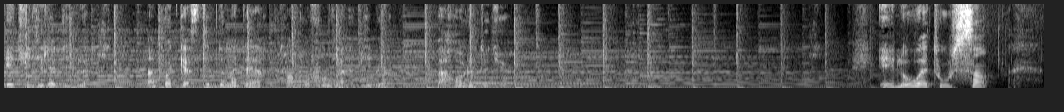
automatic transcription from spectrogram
Étudier la Bible, un podcast hebdomadaire pour approfondir la Bible, parole de Dieu. Hello à tous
